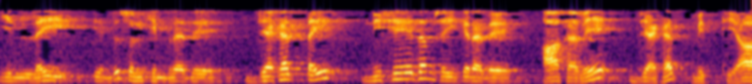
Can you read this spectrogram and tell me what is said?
இல்லை என்று சொல்கின்றது. ஜெகத்தை நிஷேதம் செய்கிறது. ஆகவே ஜெகத் மித்யா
